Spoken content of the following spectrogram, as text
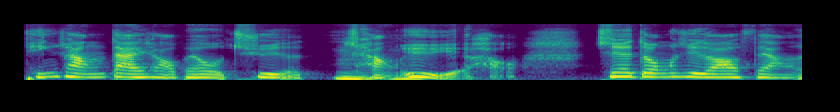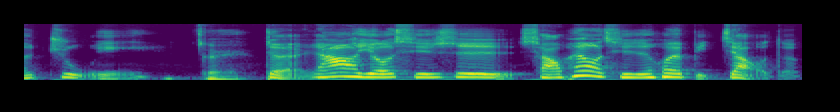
平常带小朋友去的场域也好，这些东西都要非常的注意。对对，然后尤其是小朋友其实会比较的，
